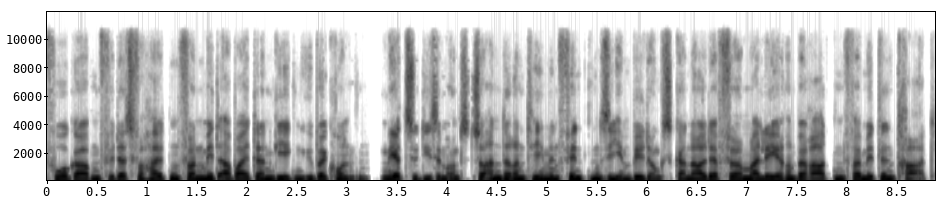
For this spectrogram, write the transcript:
Vorgaben für das Verhalten von Mitarbeitern gegenüber Kunden. Mehr zu diesem und zu anderen Themen finden Sie im Bildungskanal der Firma Lehren beraten vermitteln trat.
